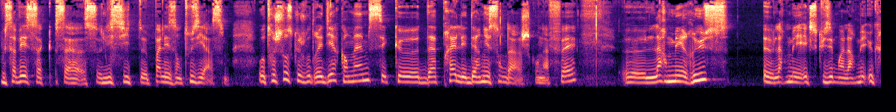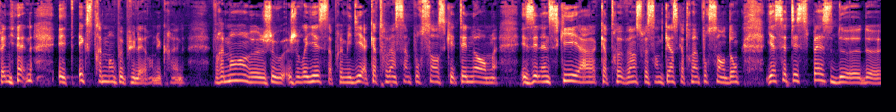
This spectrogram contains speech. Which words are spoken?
vous savez, ça, ne sollicite pas les enthousiasmes. Autre chose que je voudrais dire quand même, c'est que d'après les derniers sondages qu'on a faits, euh, l'armée russe l'armée, excusez-moi, l'armée ukrainienne est extrêmement populaire en Ukraine. Vraiment, euh, je, voyais cet après-midi à 85%, ce qui est énorme, et Zelensky à 80, 75, 80%. Donc, il y a cette espèce de, de,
